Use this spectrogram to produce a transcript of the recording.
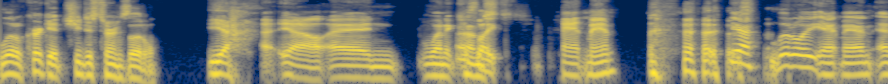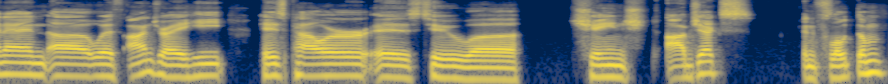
Little Cricket, she just turns little. Yeah, Uh, you know, and when it That's comes, like- Ant Man. yeah, literally Ant Man. And then uh, with Andre, he his power is to uh, change objects and float them.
